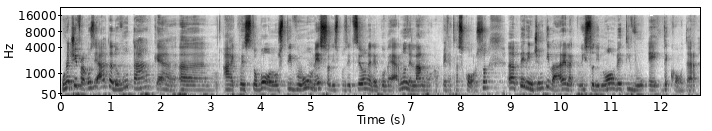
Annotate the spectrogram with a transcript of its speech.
Una cifra così alta è dovuta anche a, a, questo bonus TV messo a disposizione del governo nell'anno appena trascorso eh, per incentivare l'acquisto di nuove TV e decoder.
